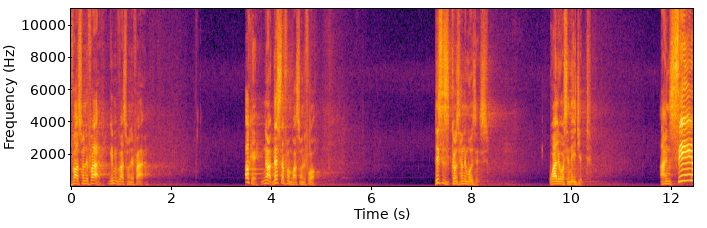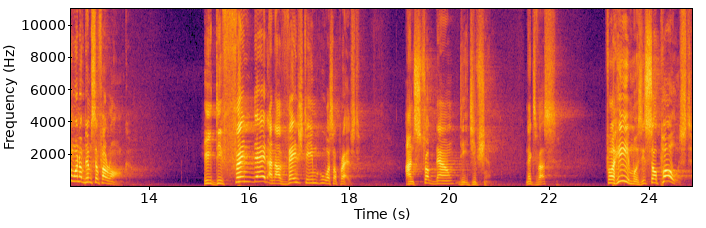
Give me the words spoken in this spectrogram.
Verse 25. Give me verse 25. Okay, no, let's start from verse 24. This is concerning Moses while he was in Egypt. And seeing one of them suffer wrong, he defended and avenged him who was oppressed and struck down the Egyptian. Next verse. For he, Moses, supposed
